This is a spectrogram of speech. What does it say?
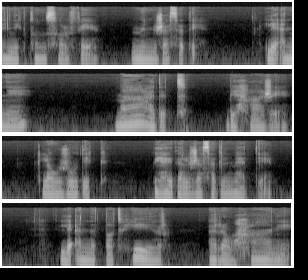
إنك تنصرفي من جسدي لأني ما عدت بحاجة لوجودك بهذا الجسد المادي لأن التطهير الروحاني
